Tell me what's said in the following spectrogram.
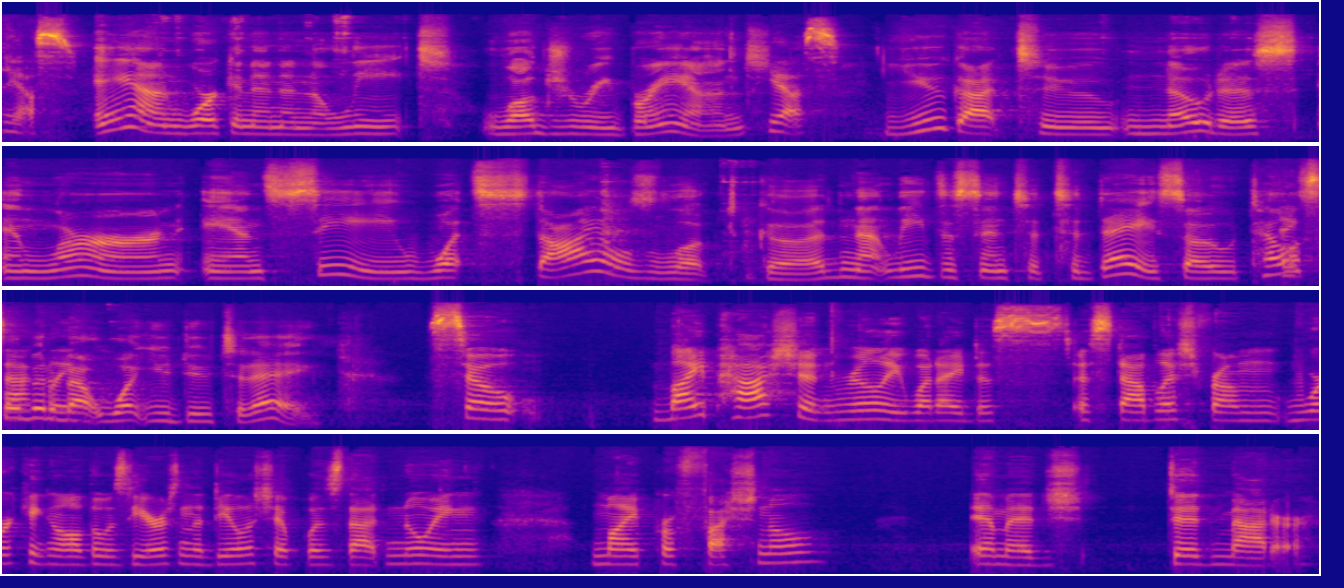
Yes. And working in an elite luxury brand. Yes. You got to notice and learn and see what styles looked good, and that leads us into today. So tell exactly. us a little bit about what you do today. So, my passion, really, what I just established from working all those years in the dealership was that knowing my professional image did matter.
